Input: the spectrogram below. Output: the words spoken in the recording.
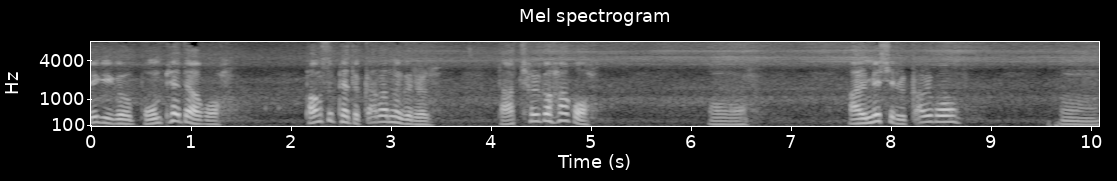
여기 그 보온 패드하고 방수 패드 깔아놓은 거를 다 철거하고 어, 알메시를 깔고 어,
